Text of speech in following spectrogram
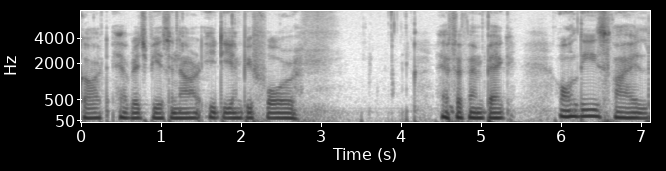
got average PSNR, ETMP4, FFmpeg. All these files,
